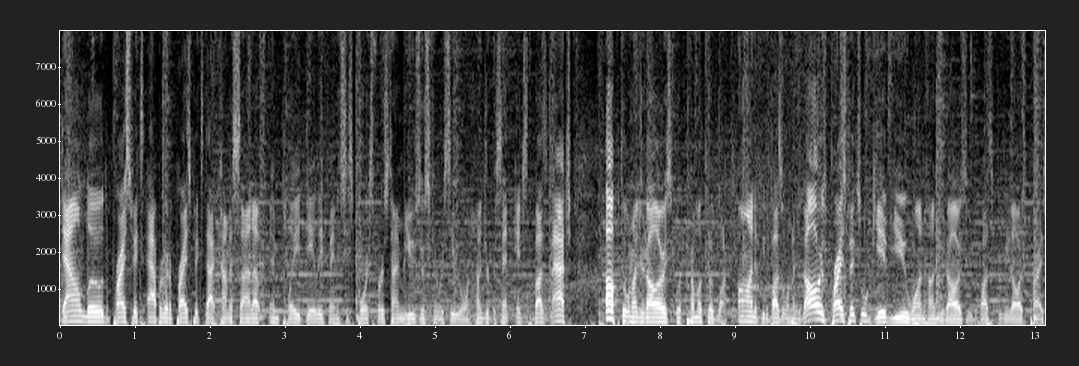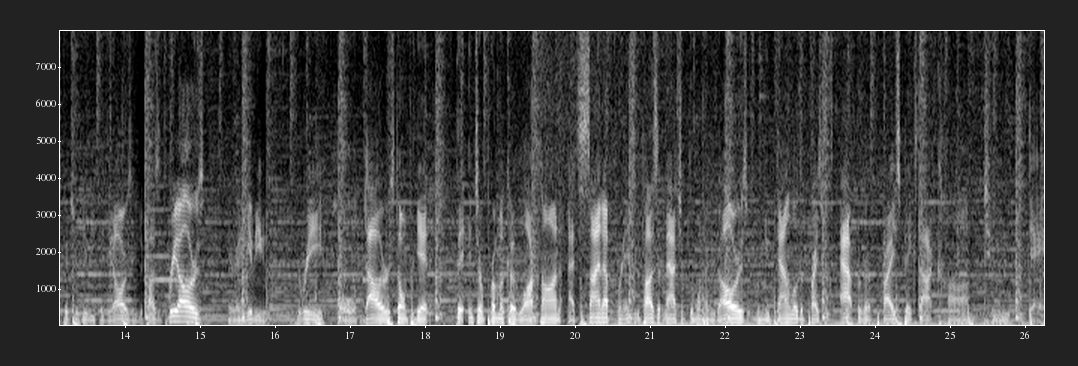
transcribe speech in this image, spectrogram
Download the PrizePicks app or go to PrizePicks.com to sign up and play daily fantasy sports. First-time users can receive a 100% instant deposit match up to $100 with promo code Locked On. If you deposit $100, PrizePicks will give you $100. If you deposit $50, PrizePicks will give you $50. If you deposit $3, they're going to give you three whole dollars. Don't forget to enter promo code locked on at sign up for an instant deposit match up to $100 when you download the PrizePicks app or go to prizepicks.com today.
